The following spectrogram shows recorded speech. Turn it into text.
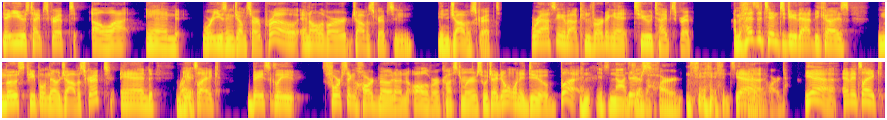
they use TypeScript a lot and we're using Jumpstart Pro and all of our JavaScripts in, in JavaScript. We're asking about converting it to TypeScript. I'm hesitant to do that because most people know JavaScript and Right. it's like basically forcing hard mode on all of our customers, which I don't want to do. But and it's not just hard. it's Yeah. very hard. yeah, and it's like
